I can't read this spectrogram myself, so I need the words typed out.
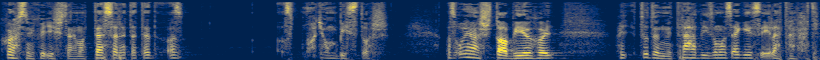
akkor azt mondjuk, hogy Istenem, a te szereteted az, az nagyon biztos. Az olyan stabil, hogy, hogy tudod mit, rábízom az egész életemet.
